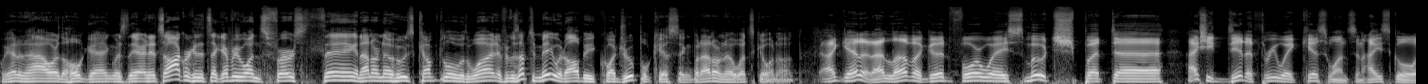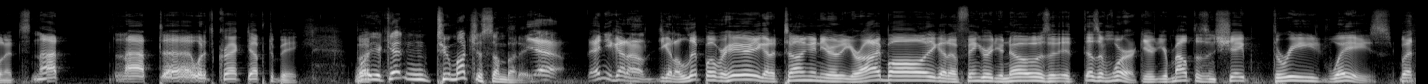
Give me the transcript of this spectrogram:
we had an hour. The whole gang was there, and it's awkward because it's like everyone's first thing, and I don't know who's comfortable with what. If it was up to me, it would all be quadruple kissing, but I don't know what's going on. I get it. I love a good four way smooch, but uh, I actually did a three way kiss once in high school, and it's not not uh, what it's cracked up to be. Well, you're getting too much of somebody. Yeah. Then you got a you got a lip over here, you got a tongue in your your eyeball, you got a finger in your nose. It, it doesn't work. Your your mouth doesn't shape three ways. But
